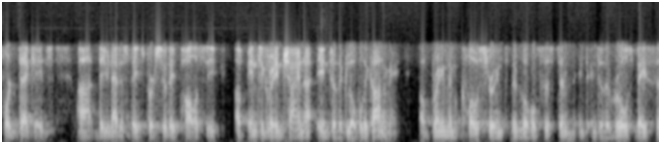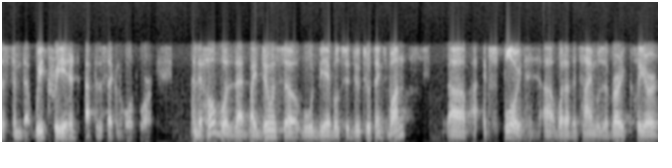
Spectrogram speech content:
for decades, uh, the United States pursued a policy of integrating China into the global economy of bringing them closer into the global system, into, into the rules based system that we created after the Second World War. And the hope was that by doing so, we would be able to do two things. One, uh, exploit uh, what at the time was a very clear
